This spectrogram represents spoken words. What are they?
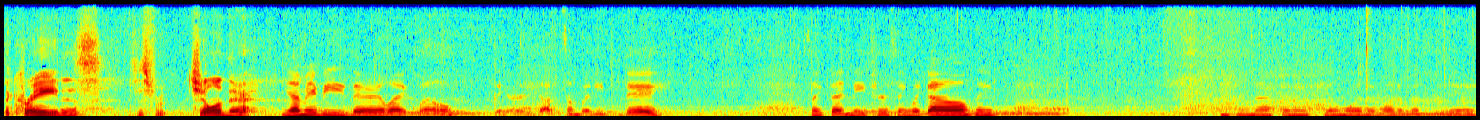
the crane is just chilling there. Yeah, maybe they're like, well, they already got somebody today. It's like that nature thing, like, oh, they, they're not gonna kill more than one of us today.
